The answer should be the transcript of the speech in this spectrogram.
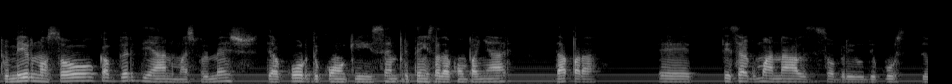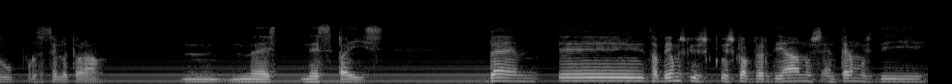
primeiro não sou cabo-verdiano, mas pelo menos de acordo com o que sempre tenho estado a acompanhar, dá para eh, ter alguma análise sobre o decurso do processo eleitoral neste, nesse país. Bem, eh, sabemos que os, os cabo-verdianos, em termos de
